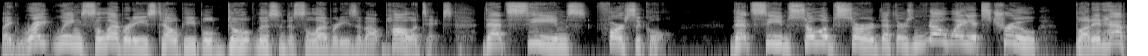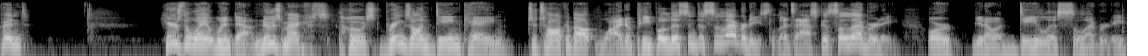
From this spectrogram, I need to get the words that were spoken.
Like, right wing celebrities tell people don't listen to celebrities about politics. That seems farcical. That seems so absurd that there's no way it's true, but it happened. Here's the way it went down Newsmax host brings on Dean Cain to talk about why do people listen to celebrities? Let's ask a celebrity, or, you know, a D list celebrity.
